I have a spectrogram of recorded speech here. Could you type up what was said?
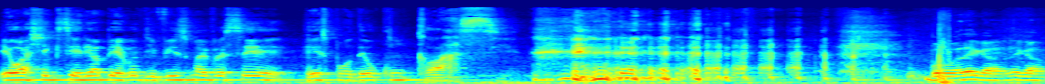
eu achei que seria uma pergunta difícil, mas você respondeu com classe. Boa, legal, legal.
